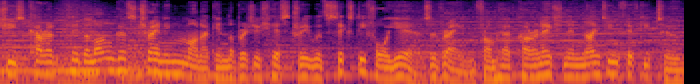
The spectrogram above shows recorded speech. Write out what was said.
She's currently the longest reigning monarch in the British history with 64 years of reign from her coronation in 1952.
